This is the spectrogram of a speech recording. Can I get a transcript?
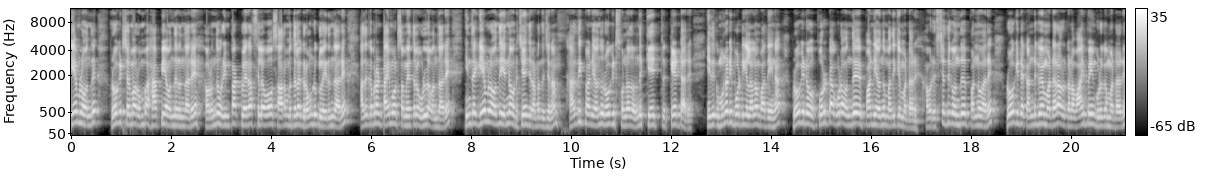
கேமில் வந்து ரோஹித் சர்மா ரொம்ப ஹாப்பியாக வந்து இருந்தார். அவர் வந்து ஒரு இம்பாக்ட் பிளேயராக சில ஓவர்ஸ் ஆரம்பத்தில் கிரவுண்டுக்குள்ளே இருந்தார். அதுக்கப்புறம் டைம் அவுட் சமயத்தில் உள்ளே வந்தார். இந்த கேமில் வந்து என்ன ஒரு சேஞ்ச் நடந்துச்சுன்னா ஹர்திக் பாண்டியா வந்து ரோஹித் சொன்னதை வந்து கேட்டு கேட்டார். இதுக்கு முன்னாடி போட்டிகளெல்லாம் பார்த்தீங்கன்னா ரோஹிட்டை பொருட்டாக கூட வந்து பாண்டியா வந்து மதிக்க மாட்டார். அவர் இஷ்டத்துக்கு வந்து பண்ணுவார். ரோஹிட்டை கண்டுக்கவே மாட்டார். அவர் அவருக்கான வாய்ப்பையும் கொடுக்க மாட்டார்.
